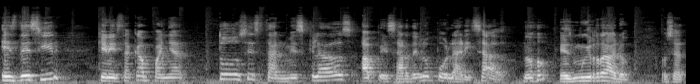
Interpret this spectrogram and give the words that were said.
Es decir, que en esta campaña todos están mezclados a pesar de lo polarizado, ¿no? Es muy raro. O sea,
